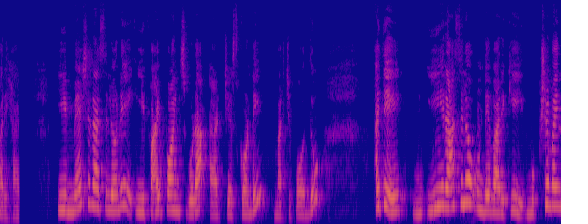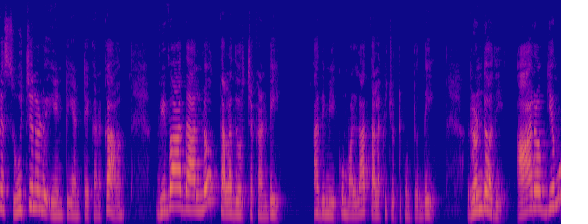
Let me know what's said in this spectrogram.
పరిహారం. ఈ మేషరాశిలోనే ఈ ఫైవ్ పాయింట్స్ కూడా యాడ్ చేసుకోండి మర్చిపోవద్దు. అయితే ఈ రాశిలో ఉండే వారికి ముఖ్యమైన సూచనలు ఏంటి అంటే కనుక వివాదాల్లో తలదూర్చకండి. అది మీకు మళ్ళా తలకి చుట్టుకుంటుంది. రెండోది ఆరోగ్యము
